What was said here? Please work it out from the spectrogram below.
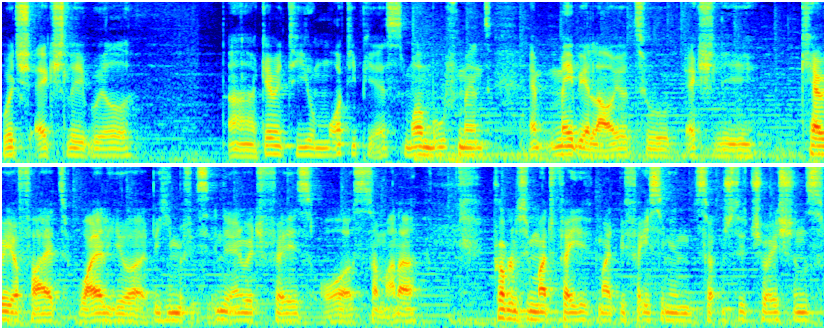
which actually will uh, guarantee you more DPS, more movement, and maybe allow you to actually carry your fight while your behemoth is in the enrage phase or some other problems you might, might be facing in certain situations.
